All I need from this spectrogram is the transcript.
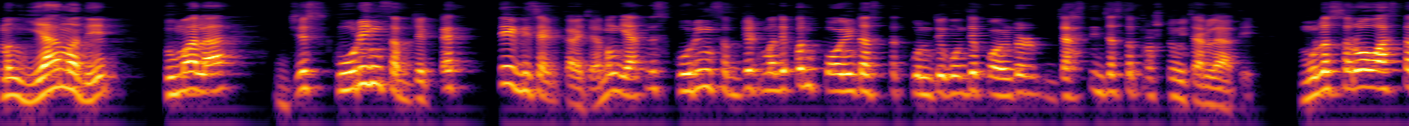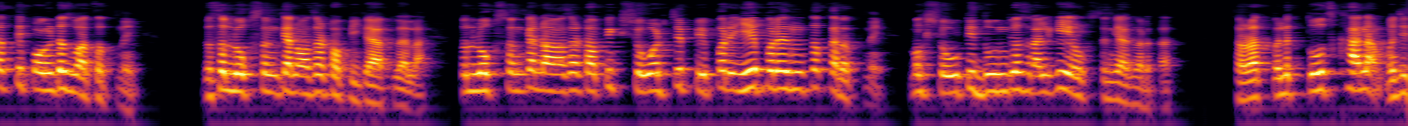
मग यामध्ये तुम्हाला जे स्कोरिंग सब्जेक्ट आहेत ते डिसाईड करायचे. मग यातले स्कोरिंग सब्जेक्टमध्ये पण पॉईंट असतात. कोणते कोणते पॉईंटवर जास्तीत जास्त प्रश्न विचारले जाते. मुलं सर्व वाचतात ते पॉईंटच वाचत नाही जसं लोकसंख्या नावाचा टॉपिक आहे आपल्याला. तर लोकसंख्या नावाचा टॉपिक शेवटचे पेपर येपर्यंत करत नाही. मग शेवटी दोन दिवस राहिले की लोकसंख्या करतात सर्वात पहिले तोच खाना म्हणजे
